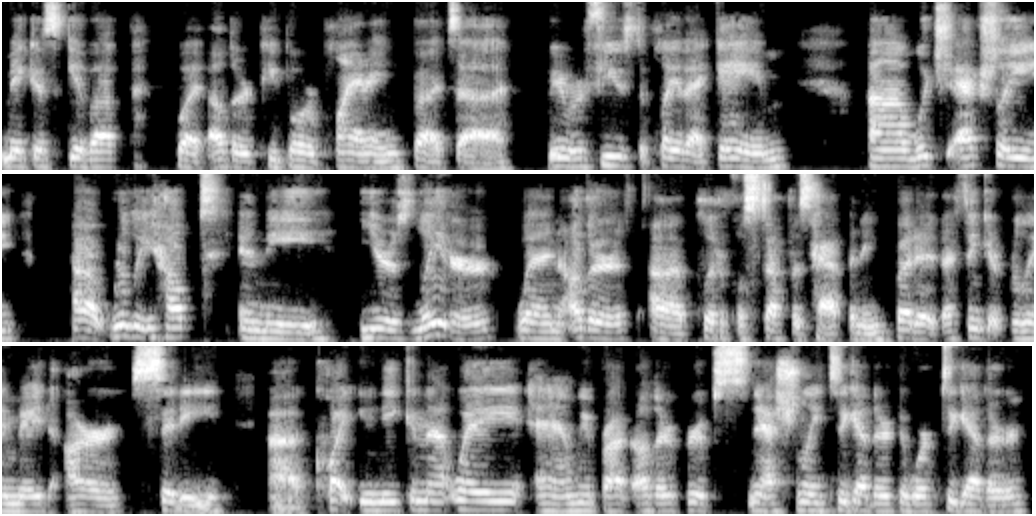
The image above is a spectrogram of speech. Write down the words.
make us give up what other people were planning but uh, we refused to play that game uh, which actually uh, really helped in the years later when other uh, political stuff was happening. But it, I think it really made our city uh, quite unique in that way, and we brought other groups nationally together to work together.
